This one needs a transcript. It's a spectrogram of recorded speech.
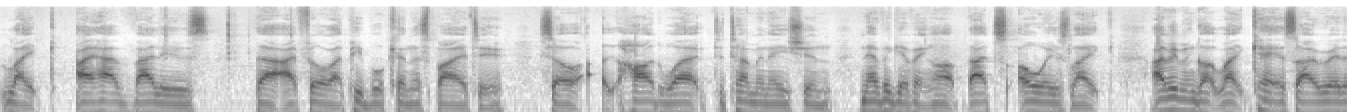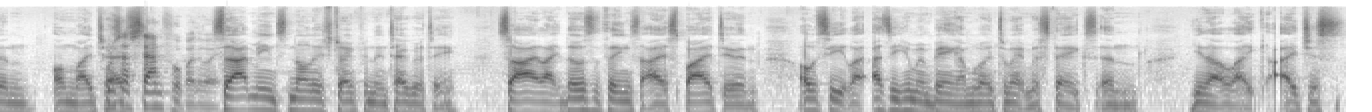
like, I have values that I feel like people can aspire to. So uh, hard work, determination, never giving up. That's always like I've even got like KSI written on my chest. what does that stand for, by the way? So that means knowledge, strength, and integrity. So I like those are things that I aspire to, and obviously, like as a human being, I'm going to make mistakes, and you know, like I just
